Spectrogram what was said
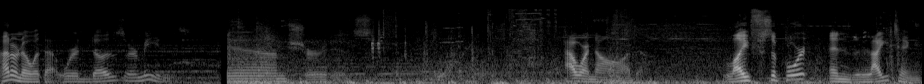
I don't know what that word does or means. I'm sure it is. Power nod. Life support and lighting.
